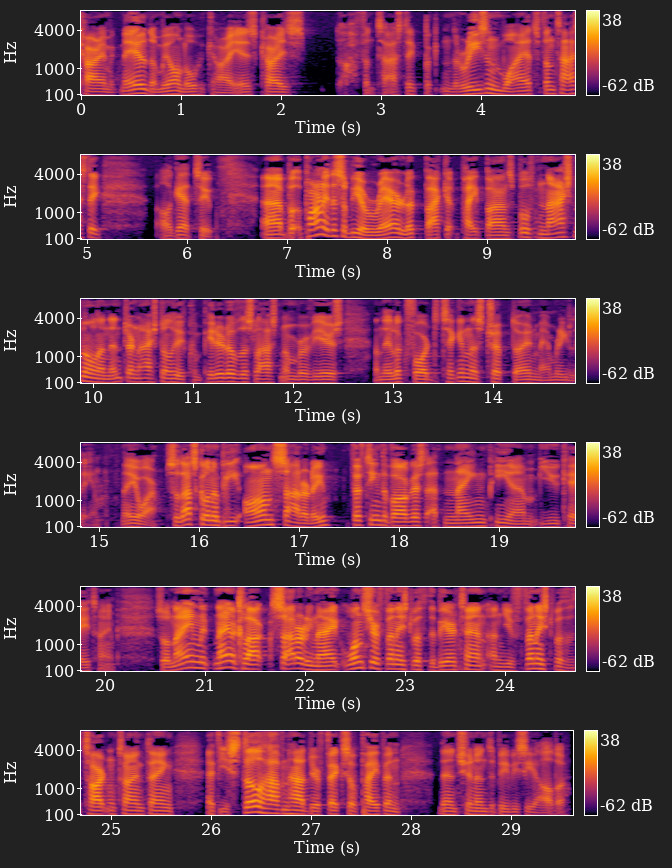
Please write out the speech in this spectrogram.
Carrie McNeil, and we all know who Carrie is. Carrie's oh, fantastic, but the reason why it's fantastic I'll get to. Uh, but apparently, this will be a rare look back at pipe bands, both national and international, who've competed over this last number of years, and they look forward to taking this trip down memory lane. There you are. So that's going to be on Saturday, 15th of August at 9 p.m. UK time. So 9, 9 o'clock Saturday night, once you're finished with the beer tent and you've finished with the Tartan Town thing, if you still haven't had your fix of piping, then tune into BBC Alba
